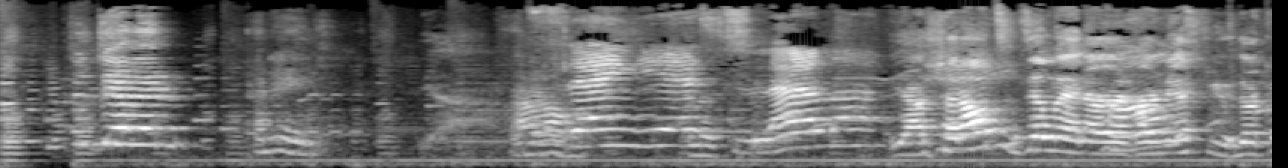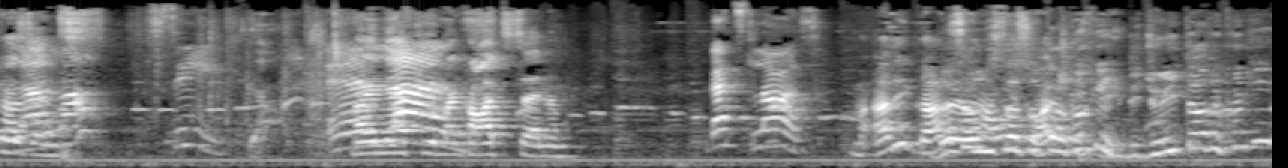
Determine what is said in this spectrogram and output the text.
Dylan and Hayes. Yeah. I don't know. Dang it, Let's see. Lala. Yeah, shout out to Dylan, our, our nephew. They're cousins. Lala. Yeah. And My nephew, my um, godson. That's Laz. My other godson ¿dónde always está su otro watches cookie? me. Did you eat the other cookie?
